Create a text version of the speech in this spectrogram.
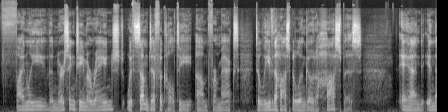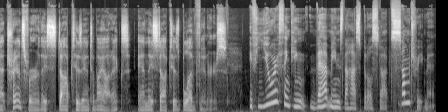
Finally, the nursing team arranged, with some difficulty, um, for Max to leave the hospital and go to hospice. And in that transfer, they stopped his antibiotics and they stopped his blood thinners. If you're thinking that means the hospital stopped some treatment,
